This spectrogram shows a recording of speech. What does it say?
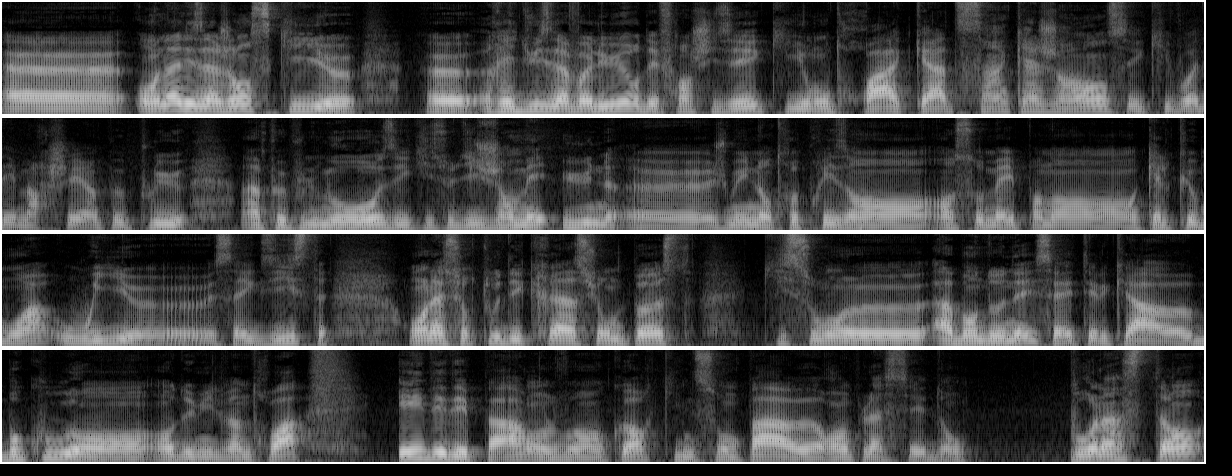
on a des agences qui euh, réduisent la voilure des franchisés qui ont 3, 4, 5 agences et qui voient des marchés un peu plus, un peu plus moroses et qui se disent j'en mets une, euh, je mets une entreprise en, sommeil pendant quelques mois. Oui, euh, ça existe. On a surtout des créations de postes qui sont abandonnées, ça a été le cas beaucoup en, 2023, et des départs, on le voit encore, qui ne sont pas remplacés. Donc pour l'instant,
